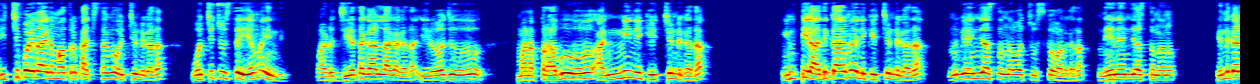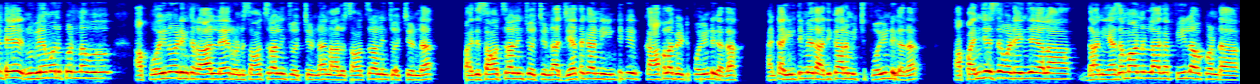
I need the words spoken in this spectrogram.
ఇచ్చిపోయిన ఆయన మాత్రం ఖచ్చితంగా వచ్చిండు కదా. వచ్చి చూస్తే ఏమైంది? వాడు జీతగాళ్ళలాగా కదా. ఈరోజు మన ప్రభు అన్ని నీకు ఇచ్చిండు కదా. ఇంటి అధికారమే నీకు ఇచ్చిండు కదా. నువ్వేం చేస్తున్నావో చూసుకోవాలి కదా. నేనేం చేస్తున్నాను? ఎందుకంటే నువ్వేమనుకుంటున్నావు? ఆ పోయినోడు ఇంకా రాళ్ళే రెండు సంవత్సరాల నుంచి వచ్చిండా నాలుగు సంవత్సరాల నుంచి వచ్చిండా పది సంవత్సరాల నుంచి వచ్చిండా జీతగాడిని ఇంటికి కాపలా పెట్టిపోయిండు కదా. అంటే ఆ ఇంటి మీద అధికారం ఇచ్చిపోయిండు కదా. ఆ పని చేసేవాడు ఏం చేయాలా? దాని యజమానులాగా ఫీల్ అవ్వకుండా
